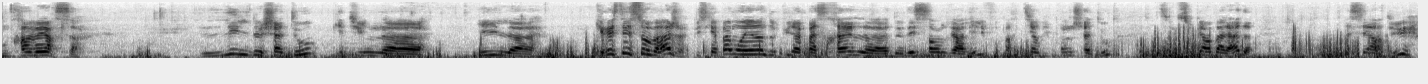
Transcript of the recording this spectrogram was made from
On traverse l'île de Chatou, qui est une euh, euh, qui est restée sauvage, puisqu'il n'y a pas moyen depuis la passerelle euh, de descendre vers l'île, il faut partir du pont de Chatou. C'est une super balade, assez ardue.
